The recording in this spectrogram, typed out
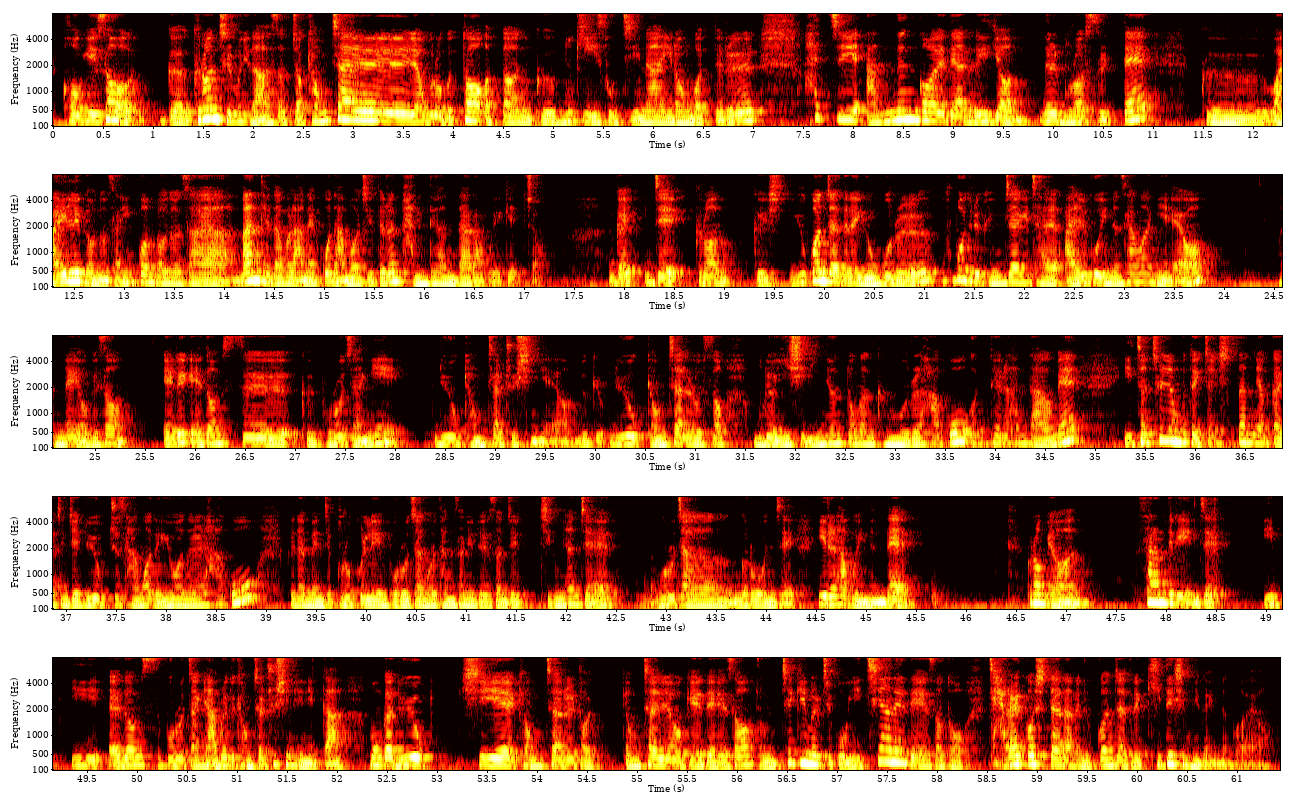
거기서 그 그런 질문이 나왔었죠. 경찰력으로부터 어떤 그 무기 소지나 이런 것들을 하지 않는 거에 대한 의견을 물었을 때 그 와일리 변호사, 인권 변호사만 대답을 안 했고 나머지들은 반대한다라고 얘기했죠. 그러니까 이제 그런 그 유권자들의 요구를 후보들이 굉장히 잘 알고 있는 상황이에요. 근데 여기서 에릭 애덤스 그 보로장이 뉴욕 경찰 출신이에요. 뉴욕, 경찰로서 무려 22년 동안 근무를 하고 은퇴를 한 다음에 2007년부터 2013년까지 이제 뉴욕주 상원 의원을 하고 그다음에 이제 브루클린 보로장으로 당선이 돼서 이제 지금 현재 보로장으로 이제 일을 하고 있는데 그러면 사람들이 이제 이, 이 애덤스 보로장이 아무래도 경찰 출신이니까 뭔가 뉴욕시의 경찰을 더 경찰력에 대해서 좀 책임을 지고 이 치안에 대해서 더 잘할 것이다라는 유권자들의 기대 심리가 있는 거예요.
